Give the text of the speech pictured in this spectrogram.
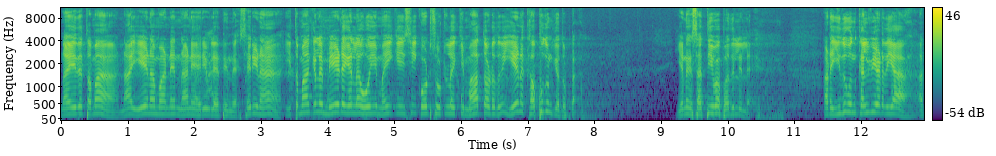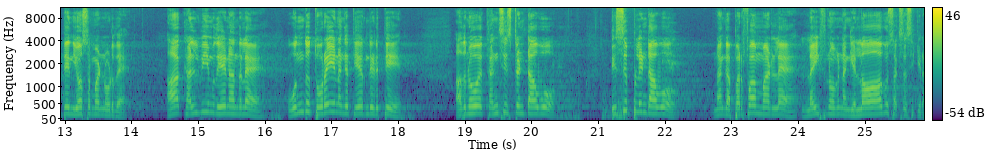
ನಾ ಇದೆ ತಮ್ಮ ನಾ ಏನ ಮಾಡಿ ನಾನೇ ಅರಿವಿಲೆ ತಿಂದೆ ಸರಿನಾ ಇತ್ತಮಾಕೆಲ್ಲ ಮೇಡೆಗೆಲ್ಲ ಹೋಗಿ ಮೈಕೇಸಿ ಕೋಟ್ ಸುಟ್ಲಕ್ಕಿ ಮಾತಾಡೋದು ಏನ ಕಪ್ಪುದು ಕೇತುಪ್ಟ எனக்கு சத்தியமாக பதில் இல்லை ಅಡ ಇದು ಒಂದು ಕಲ್ವಿ ಅಡದೆಯಾ ಅತ್ತೇನು ಯೋಚನೆ ಮಾಡಿ ನೋಡಿದೆ ಆ ಕಲ್ವಿ ಎಂಬುದು ಏನಂದಲೆ ಒಂದು ತುರೆಯ ನಂಗೆ ತೇರ್ಂದೆಡುತ್ತಿ ಅದನ್ನು ಕನ್ಸಿಸ್ಟೆಂಟ್ ಆವು ಡಿಸಿಪ್ಲಿನ್ಡ್ ಆವು ನಂಗೆ ಪರ್ಫಾರ್ಮ್ ಮಾಡಲೆ ಲೈಫ್ನೋಗ ನಂಗೆ ಎಲ್ಲಾಗೂ ಸಕ್ಸಸ್ ಸಿಕ್ಕಿರ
